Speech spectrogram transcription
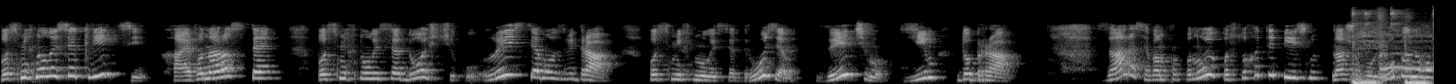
Посміхнулися квітці, хай вона росте. Посміхнулися дощику, листя, мов з відра. Посміхнулися друзям, зичимо їм добра. Зараз я вам пропоную послухати пісню нашого улюбленого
